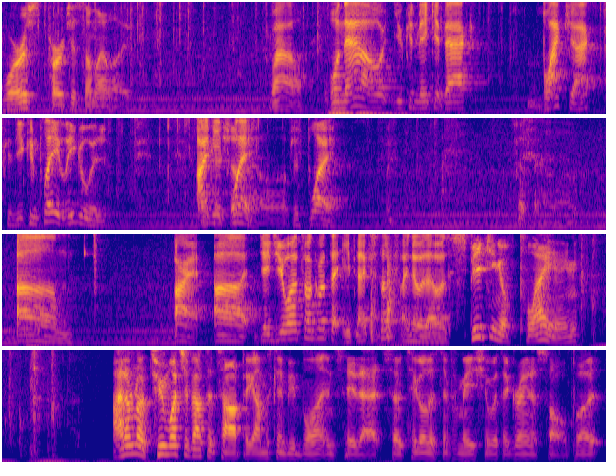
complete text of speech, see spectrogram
worst purchase of my life. Wow. Well, now you can make it back blackjack because you can play legally. I Okay, mean, play. Just play. Shut the hell up. Um. All right. Uh, did you want to talk about the Apex stuff? I know that was. Speaking of playing, I don't know too much about the topic. I'm just gonna be blunt and say that. So take all this information with a grain of salt. But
